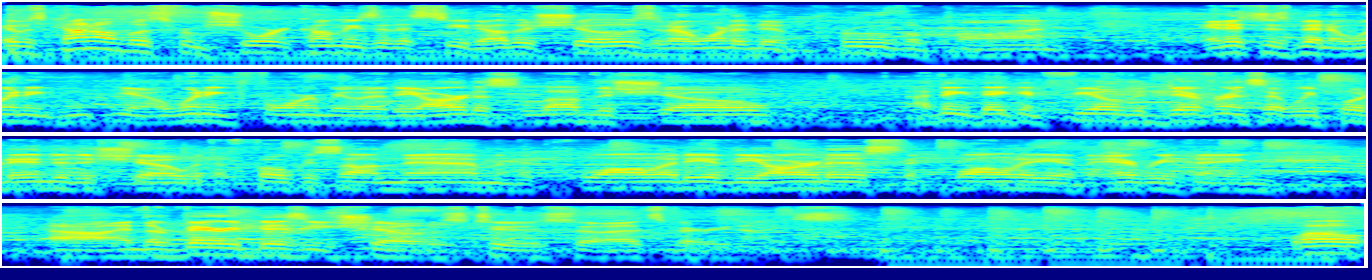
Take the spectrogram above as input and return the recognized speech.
it was kind of almost from shortcomings that I see at other shows that I wanted to improve upon. And it's just been a winning, you know, winning formula. The artists love the show. I think they can feel the difference that we put into the show with the focus on them and the quality of the artists, the quality of everything. Uh, and they're very busy shows too, so that's very nice. Well,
